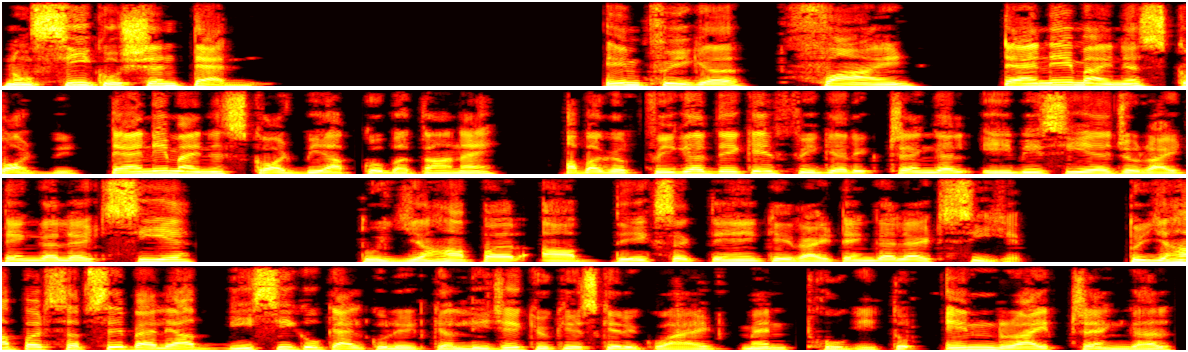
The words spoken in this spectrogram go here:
No see question ten in figure find tan A minus cot B tan A minus cot B आपको बताना है। अब अगर figure देखें फिगर एक ट्रेंगल ए बी सी है, जो राइट एंगल एट सी है। तो यहाँ पर आप देख सकते हैं कि राइट एंगल एट सी है। तो यहाँ पर सबसे पहले आप बीसी को कैलकुलेट कर लीजिए, क्योंकि उसकी रिक्वायरमेंट होगी। तो in right triangle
